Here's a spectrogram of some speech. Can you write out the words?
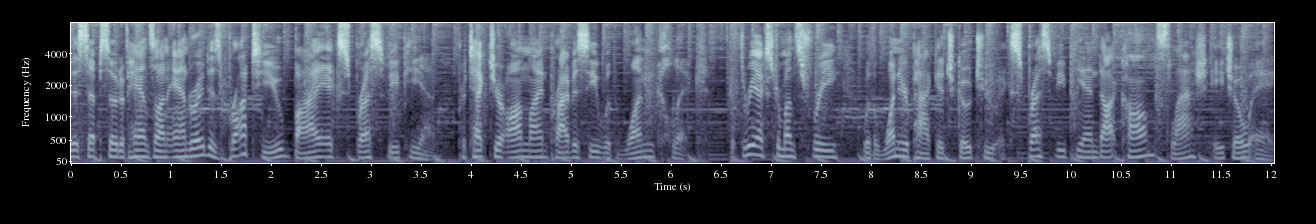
This episode of Hands on Android is brought to you by ExpressVPN. Protect your online privacy with one click. For three extra months free with a one-year package, go to expressvpn.com slash HOA.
